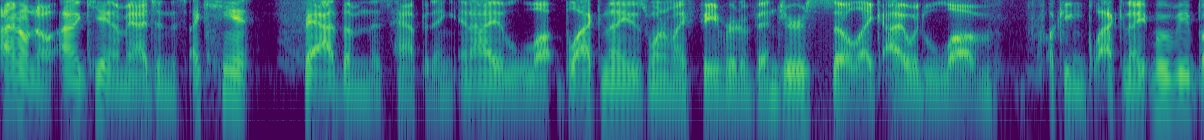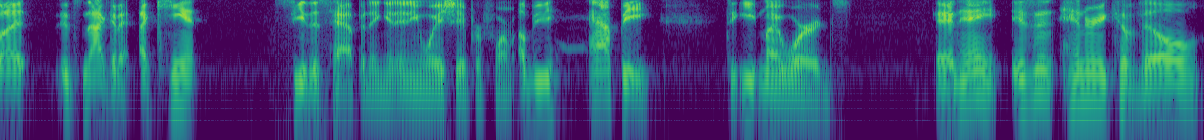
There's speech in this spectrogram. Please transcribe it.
I don't know. I can't imagine this. I can't fathom this happening. And I love Black Knight is one of my favorite Avengers. So like I would love fucking Black Knight movie, but it's not gonna. I can't see this happening in any way, shape, or form. I'll be happy to eat my words. And hey, isn't Henry Cavill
